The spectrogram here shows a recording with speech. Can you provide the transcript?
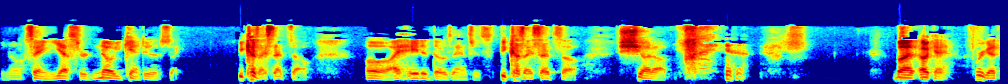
you know saying yes or no you can't do this like because I said so. Oh, I hated those answers because I said so. Shut up. but okay, we're good.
